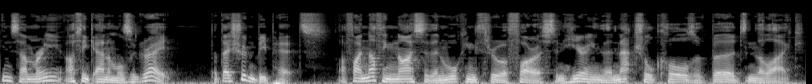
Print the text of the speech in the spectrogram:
In summary, I think animals are great, but they shouldn't be pets. I find nothing nicer than walking through a forest and hearing the natural calls of birds and the like.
